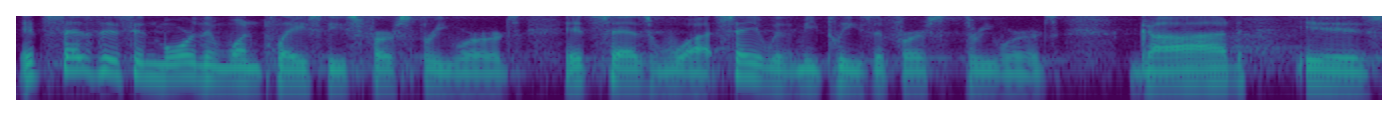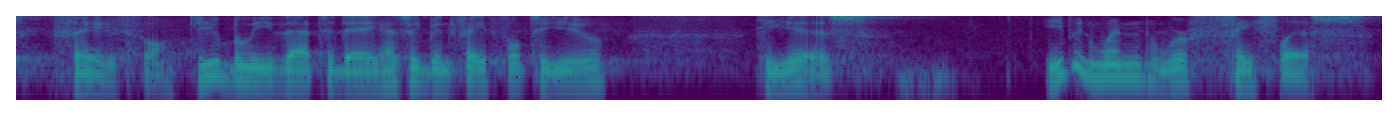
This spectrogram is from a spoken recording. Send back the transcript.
It says this in more than one place, these first three words. It says what? Say it with me, please, the first three words. God is faithful. Do you believe that today? Has He been faithful to you? He is even when we're faithless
